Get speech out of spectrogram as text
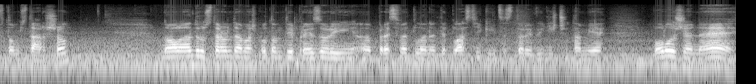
v tom staršom. No ale na druhú stranu tam máš potom tie priezory e, presvetlené, tie plastiky, cez ktoré vidíš, čo tam je položené.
